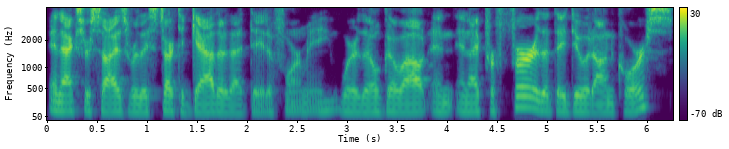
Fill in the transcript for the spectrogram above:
an exercise where they start to gather that data for me, where they'll go out and and I prefer that they do it on course.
